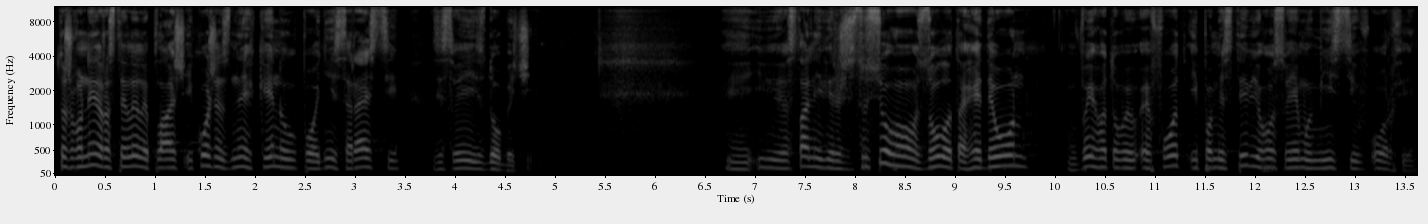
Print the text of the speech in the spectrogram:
Тож вони розстелили плащ, і кожен з них кинув по одній сережці зі своєї здобичі. Е, І останній вірш. З усього золота Гедеон виготовив ефот і помістив його в своєму місці в Орфі.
